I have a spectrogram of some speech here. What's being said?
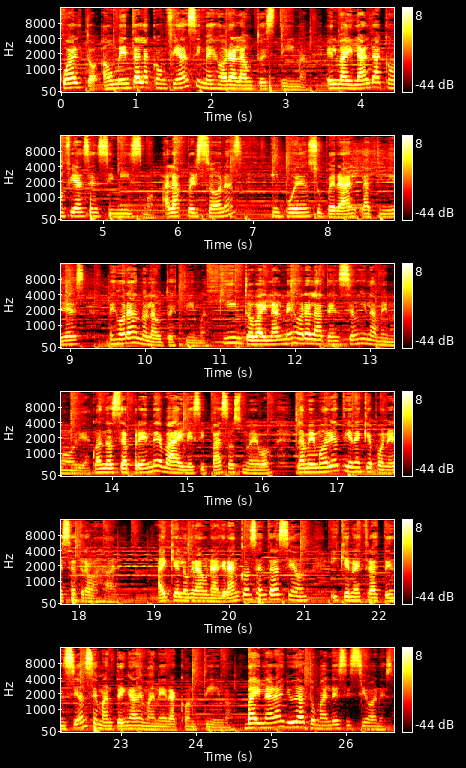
Cuarto, aumenta la confianza y mejora la autoestima. El bailar da confianza en sí mismo a las personas y pueden superar la timidez mejorando la autoestima. Quinto, bailar mejora la atención y la memoria. Cuando se aprende bailes y pasos nuevos, la memoria tiene que ponerse a trabajar. Hay que lograr una gran concentración y que nuestra atención se mantenga de manera continua. Bailar ayuda a tomar decisiones.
